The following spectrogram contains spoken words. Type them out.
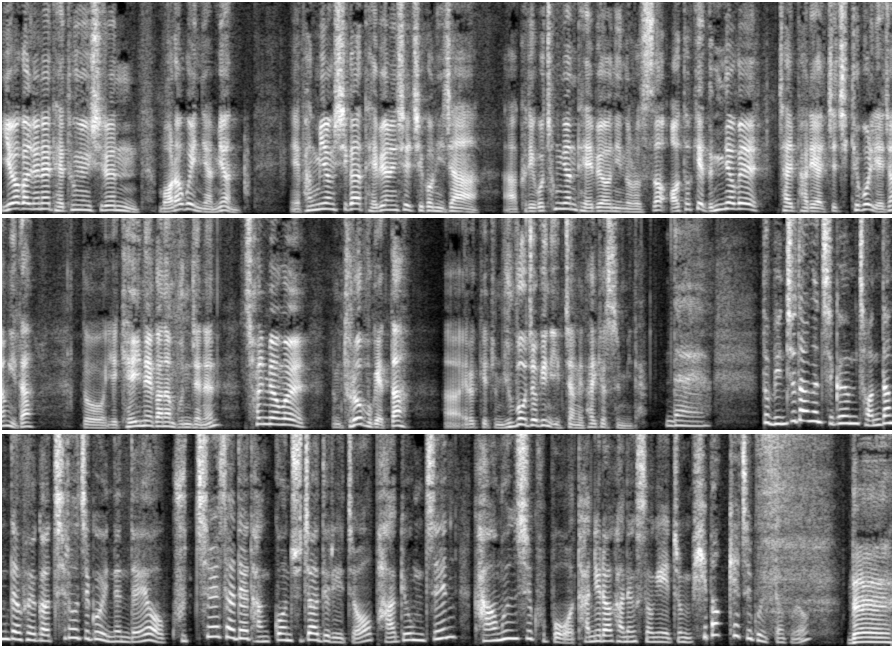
이와 관련해 대통령실은 뭐라고 했냐면 예, 박민영 씨가 대변인실 직원이자 아, 그리고 청년 대변인으로서 어떻게 능력을 잘 발휘할지 지켜볼 예정이다. 또 개인에 관한 문제는 설명을 좀 들어보겠다. 아, 이렇게 좀 유보적인 입장을 밝혔습니다. 네. 또 민주당은 지금 전당대회가 치러지고 있는데요. 97세대 당권 주자들이죠. 박용진, 강훈식 후보 단일화 가능성이 좀 희박해지고 있다고요? 네,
